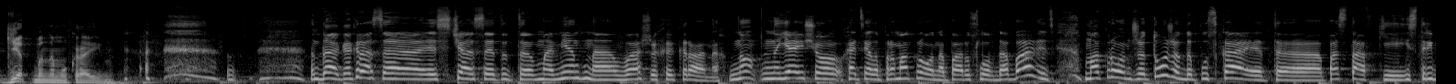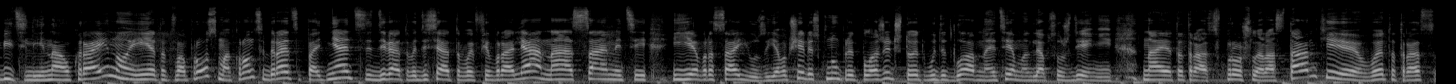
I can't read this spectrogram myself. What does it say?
гетманом Украины. Да, как раз э, сейчас этот э, момент на ваших экранах. Но я еще хотела про Макрона пару слов добавить. Макрон же тоже допускает э, поставки истребителей на Украину, и этот вопрос Макрон собирается поднять 9-10 февраля на саммите Евросоюза. Я вообще рискну предположить, что это будет главная тема для обсуждений на этот раз. В прошлый раз танки, в этот раз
